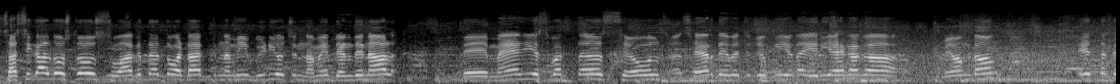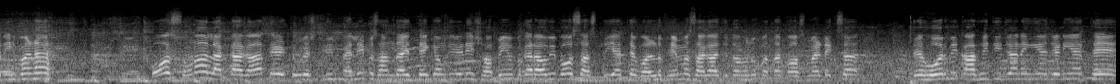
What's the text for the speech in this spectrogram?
ਸਤਿ ਸ਼੍ਰੀ ਅਕਾਲ ਦੋਸਤੋ, ਸਵਾਗਤ ਹੈ ਤੁਹਾਡਾ ਇੱਕ ਨਵੀਂ ਵੀਡੀਓ 'ਚ ਨਵੇਂ ਦਿਨ ਦੇ ਨਾਲ। ਤੇ ਮੈਂ ਜੀ ਇਸ ਵਕਤ ਸਿਓਲ ਸ਼ਹਿਰ ਦੇ ਵਿੱਚ ਜੋ ਕਿ ਇਹਦਾ ਏਰੀਆ ਹੈਗਾਗਾ ਮਿਓਂਗਡੋਂਗ। ਇਹ ਤਕਰੀਬਨ ਬਹੁਤ ਸੋਹਣਾ ਇਲਾਕਾ ਗਾ ਤੇ ਟੂਰਿਸਟ ਦੀ ਪਹਿਲੀ ਪਸੰਦ ਆ ਇੱਥੇ, ਕਿਉਂਕਿ ਜਿਹੜੀ ਸ਼ਾਪਿੰਗ ਵਗੈਰਾ ਉਹ ਵੀ ਬਹੁਤ ਸਸਤੀ ਆ। ਇੱਥੇ ਵਰਲਡ ਫੇਮਸ ਹੈਗਾ, ਜਿੱਦਾਂ ਤੁਹਾਨੂੰ ਪਤਾ ਕਾਸਮੈਟਿਕਸ ਤੇ ਹੋਰ ਵੀ ਕਾਫੀ ਚੀਜ਼ਾਂ ਨੇਗੀਆਂ ਜਿਹੜੀਆਂ ਇੱਥੇ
